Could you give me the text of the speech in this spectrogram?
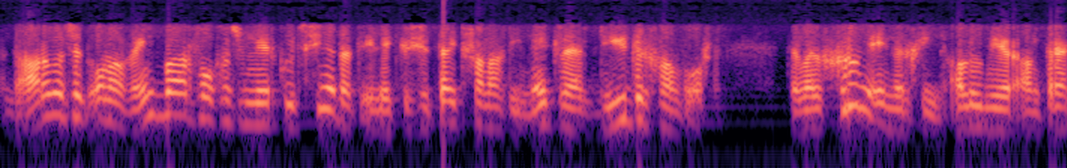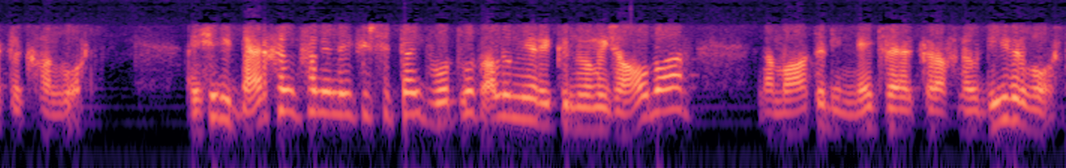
En daarom is dit onverwendbaar volgens meneer Kutse dat elektrisiteit vanaf die netwerk duurder gaan word terwyl groen energie al hoe meer aantreklik gaan word. Hy sê die berging van elektrisiteit word ook al hoe meer ekonomies haalbaar na mate die netwerkkrag nou duurder word.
